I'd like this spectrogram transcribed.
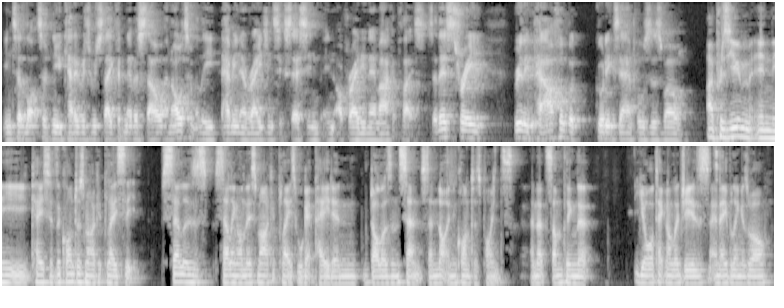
into lots of new categories which they could never sell and ultimately having a raging success in, in operating their marketplace. So there's three really powerful but good examples as well. I presume in the case of the Qantas marketplace that sellers selling on this marketplace will get paid in dollars and cents and not in Qantas points. And that's something that your technology is enabling as well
